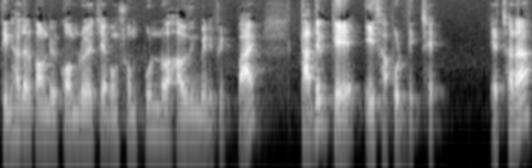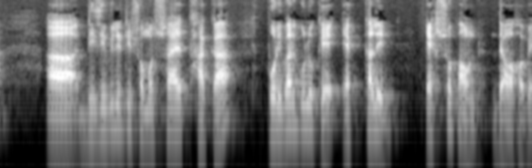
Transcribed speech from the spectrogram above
তিন হাজার পাউন্ডের কম রয়েছে এবং সম্পূর্ণ হাউজিং বেনিফিট পায়, তাদেরকে এই সাপোর্ট দিচ্ছে। এছাড়া ডিজিবিলিটির সমস্যায় থাকা পরিবারগুলোকে এককালীন একশো পাউন্ড দেওয়া হবে।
